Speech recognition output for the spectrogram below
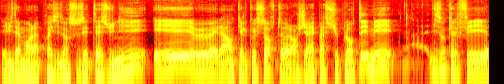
évidemment à la présidence aux États-Unis. Et elle a en quelque sorte, alors je dirais pas supplanté, mais disons qu'elle fait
